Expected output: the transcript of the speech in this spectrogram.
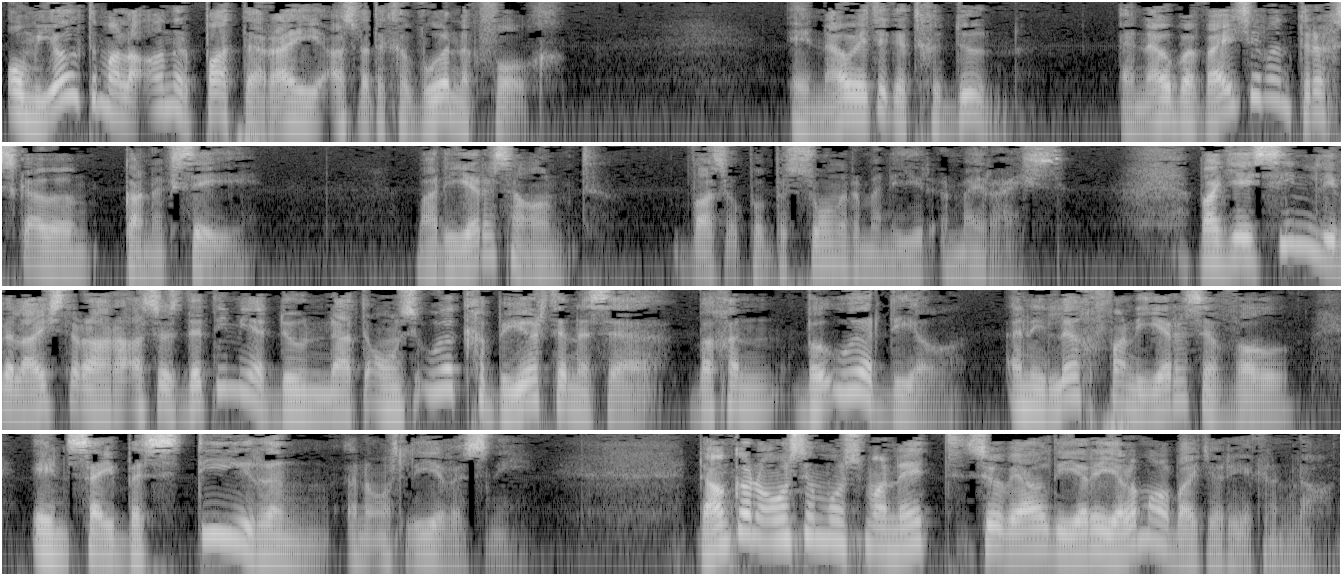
om heeltemal 'n ander pad te ry as wat ek gewoonlik volg? En nou het ek dit gedoen. En nou bewyse van terugskouing kan ek sê, maar die Here se hand was op 'n besondere manier in my reis. Want jy sien, liewe luisteraar, as ons dit nie meer doen dat ons ook gebeurtenisse begin beoordeel in die lig van die Here se wil en sy bestuuring in ons lewens nie. Dan kan ons ons maar net sowel die Here heeltemal buite rekening laat.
